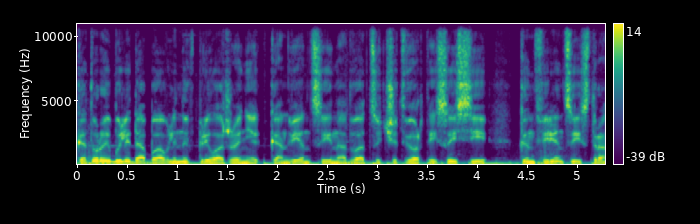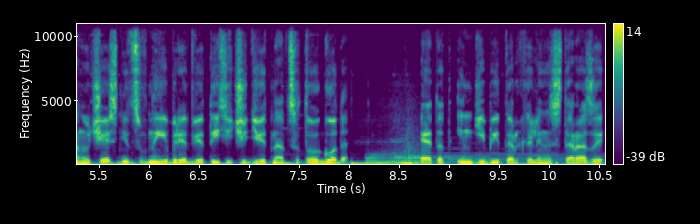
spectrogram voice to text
которые были добавлены в приложение к Конвенции на 24-й сессии Конференции стран-участниц в ноябре 2019 года. Этот ингибитор холинестеразы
